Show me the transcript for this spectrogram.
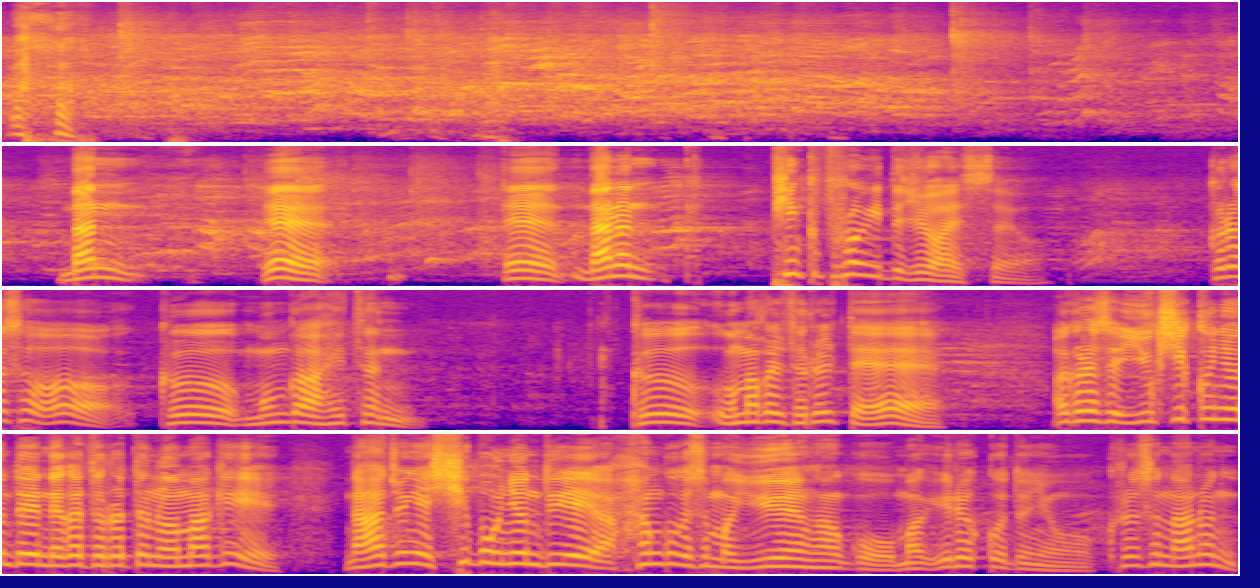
난 예, 예, 나는 핑크 플로이드 좋아했어요. 그래서 그 뭔가 하여튼 그 음악을 들을 때 아 그래서 69년도에 내가 들었던 음악이 나중에 15년 뒤에 한국에서 막 유행하고 막 이랬거든요. 그래서 나는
